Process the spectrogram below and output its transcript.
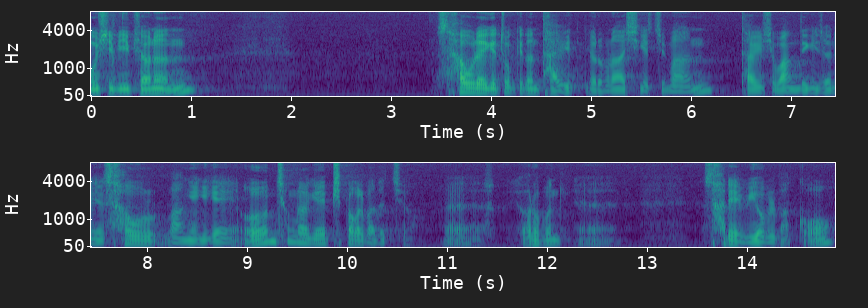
52편은 사울에게 쫓기던 다윗 여러분 아시겠지만 다윗이 왕 되기 전에 사울 왕에게 엄청나게 핍박을 받았죠. 에, 여러 번 에, 살해 위협을 받고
